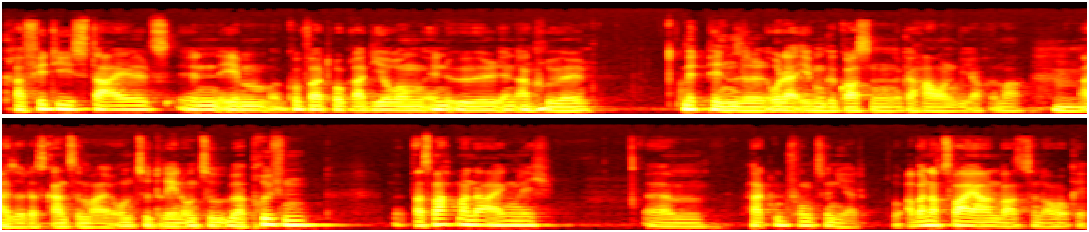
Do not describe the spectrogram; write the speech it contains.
Graffiti-Styles in eben Kupferdruckradierung, in Öl, in Acryl. Mhm. Mit Pinsel oder eben gegossen, gehauen, wie auch immer. Mhm. Also das Ganze mal umzudrehen und zu überprüfen, was macht man da eigentlich? Ähm, hat gut funktioniert. So, aber nach zwei Jahren war es dann auch okay.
